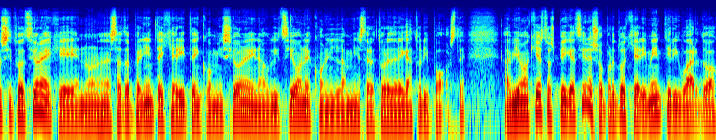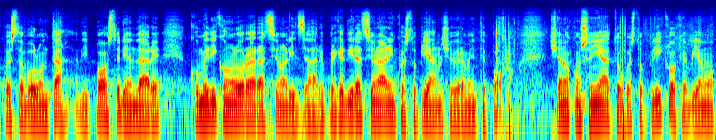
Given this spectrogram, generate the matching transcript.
situazione che non è stata per niente chiarita in commissione in audizione con l'amministratore delegato di Poste. Abbiamo chiesto spiegazioni e soprattutto chiarimenti riguardo a questa volontà di Poste di andare, come dicono loro, a razionalizzare, perché di razionale in questo piano c'è veramente poco. Ci hanno consegnato questo plico che abbiamo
